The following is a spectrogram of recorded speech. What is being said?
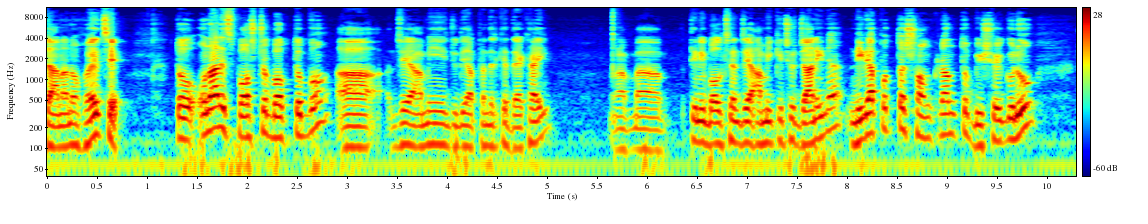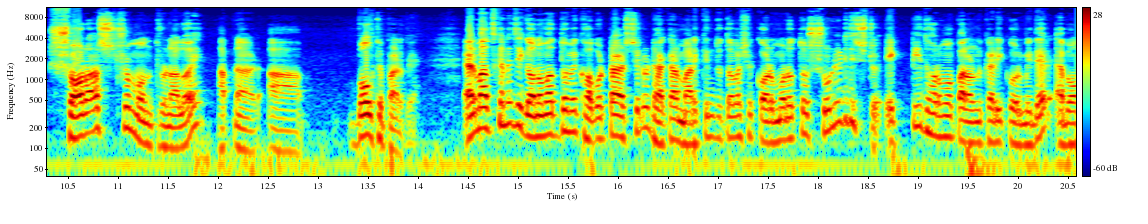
জানানো হয়েছে? তো ওনার স্পষ্ট বক্তব্য যে আমি যদি আপনাদেরকে দেখাই তিনি বলছেন যে আমি কিছু জানি না, নিরাপত্তা সংক্রান্ত বিষয়গুলো স্বরাষ্ট্র মন্ত্রণালয় আপনার বলতে পারবে। এর মাঝখানে যে গণমাধ্যমে খবরটা আসছিল, ঢাকার মার্কিন দূতাবাসে কর্মরত সুনির্দিষ্ট একটি ধর্ম পালনকারী কর্মীদের এবং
